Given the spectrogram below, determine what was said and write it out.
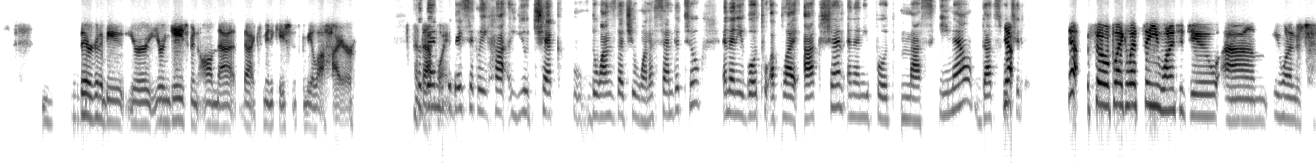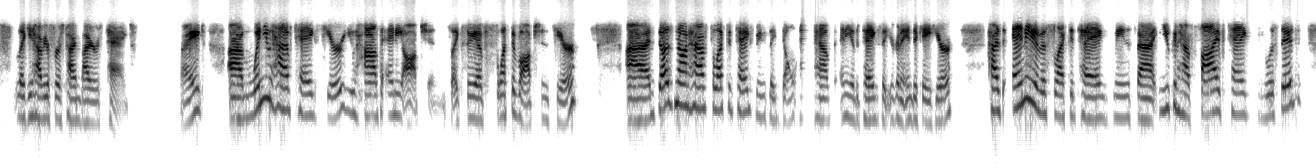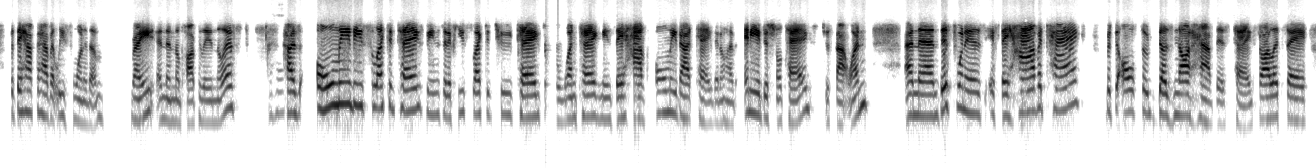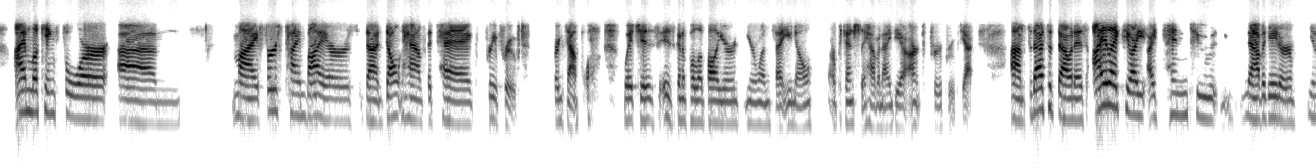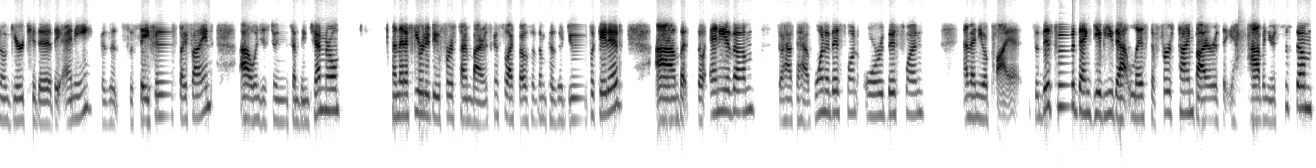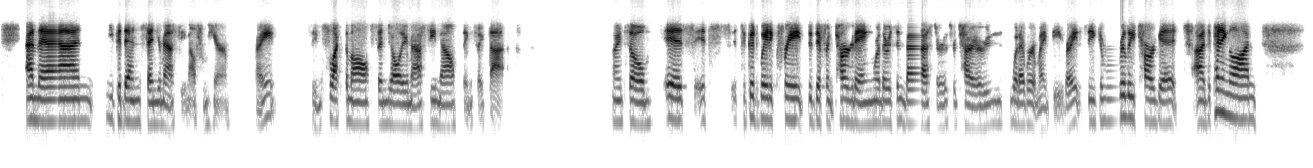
they're going to be your your engagement on that that communication is going to be a lot higher at so that then point. basically you check the ones that you want to send it to and then you go to apply action and then you put mass email. That's what yep. you do. Yeah so if like let's say you wanted to do um you wanted to like you have your first time buyers tagged right? Um, when you have tags here you have any options. Like so you have selective options here. Uh, does not have selected tags means they don't have any of the tags that you're going to indicate here has any of the selected tags means that you can have five tags listed, but they have to have at least one of them, right? And then they'll populate in the list. Mm-hmm. Has only these selected tags means that if you selected two tags or one tag means they have only that tag. They don't have any additional tags, just that one. And then this one is if they have a tag, but also does not have this tag. So I, let's say I'm looking for um, my first time buyers that don't have the tag pre-approved, for example, which is is going to pull up all your your ones that you know or potentially have an idea aren't pre-approved yet. Um, so that's what that one is. I like to, I, I tend to navigate or, you know, gear to the, the any because it's the safest I find uh, when just doing something general. And then if you were to do first time buyers, going to select both of them because they're duplicated. Um, but so any of them, so it has to have one of this one or this one, and then you apply it. So this would then give you that list of first time buyers that you have in your system. And then you could then send your mass email from here, right? So you can select them all, send you all your mass email, things like that. Right. So it's it's it's a good way to create the different targeting, whether it's investors, retirees, whatever it might be, right? So you can really target uh, depending on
